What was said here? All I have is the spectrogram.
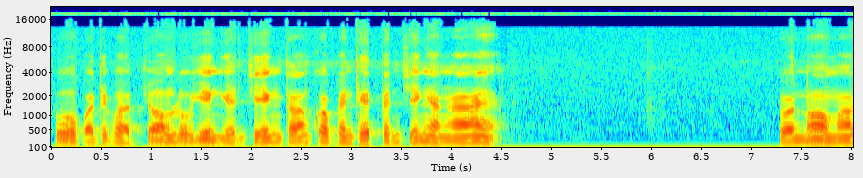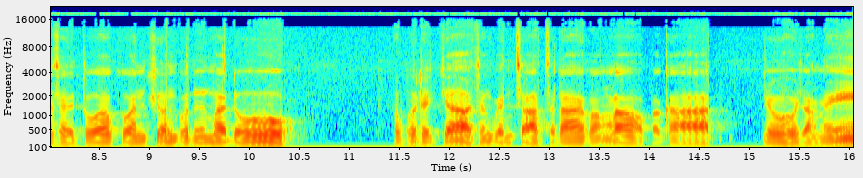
ผู้ปฏิบัติย่อมรู้ยิ่งเห็นจริงตามความเป็นเท็จเป็นจริงอย่างไรควรน้อมมาใส่ตัวควรชวนผู้อื่นมาดู พระพุทธเจ้าจึงเป็นศาสดาของเราประกาศอยู่อย่างนี้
